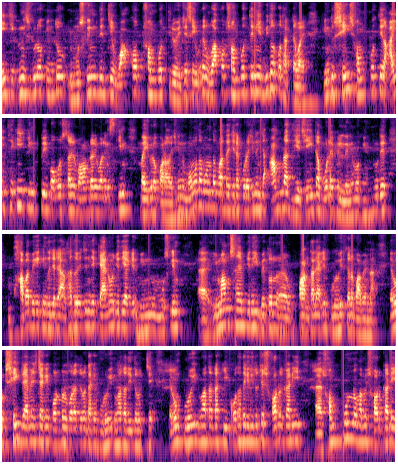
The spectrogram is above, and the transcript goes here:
এই জিনিসগুলো কিন্তু মুসলিমদের যে ওয়াকফ সম্পত্তি রয়েছে, সেই ওয়াকফ সম্পত্তি নিয়ে বিতর্ক থাকতে পারে, কিন্তু সেই সম্পত্তির আয় থেকেই কিন্তু এই কবরস্থানের বাউন্ডারি ওয়ার্লিং স্কিম বা এগুলো করা হয়েছে। কিন্তু মমতা বন্দ্যোপাধ্যায় যেটা করেছিলেন যে, আমরা দিয়েছি, এইটা বলে ফেললেন এবং হিন্দুদের ভাবাবেগে কিন্তু যেটা আঘাত হয়েছেন যে, কেন যদি একজন হিন্দু মুসলিম ইমাম সাহেব যিনি বেতন পান, তাহলে একজন পুরোহিত কেন পাবেন না? এবং সেই ড্যামেজটাকে কন্ট্রোল করার জন্য তাকে পুরোহিত ভাতা দিতে হচ্ছে। এবং পুরোহিত ভাতাটা কি, কোথা থেকে দিতে হচ্ছে? সরকারি সম্পূর্ণভাবে সরকারি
